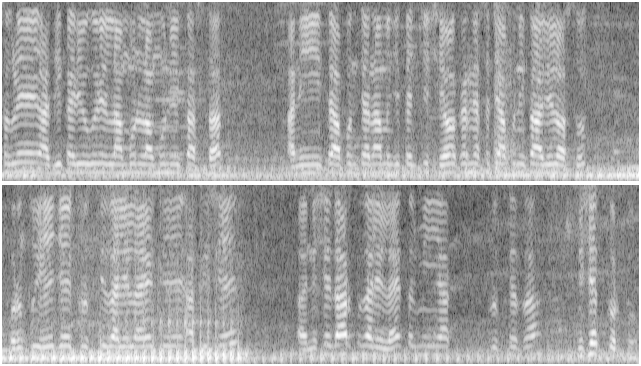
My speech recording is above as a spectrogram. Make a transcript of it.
सगळे अधिकारी वगैरे लांबून लांबून येत असतात आणि इथं आपण त्यांना म्हणजे त्यांची सेवा करण्यासाठी आपण इथं आलेलो असतो. परंतु हे जे कृत्य झालेलं आहे ते अतिशय निषेधार्थ झालेलं आहे. तर मी या कृत्याचा निषेध करतो.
